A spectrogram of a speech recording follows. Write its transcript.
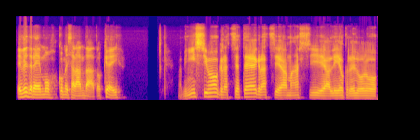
e vedremo come sarà andata, ok? Va benissimo, grazie a te, grazie a Massi e a Leo per le loro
